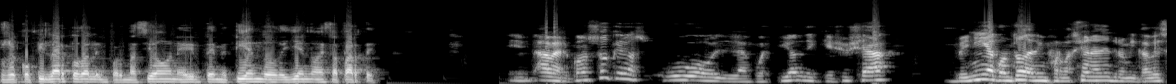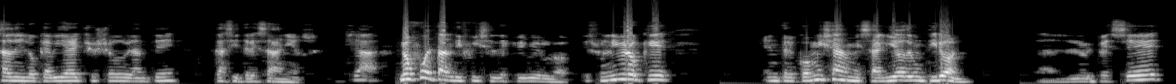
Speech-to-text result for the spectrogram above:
recopilar toda la información e irte metiendo de lleno a esa parte? a ver, con Socceroos hubo la cuestión de que yo ya venía con toda la información adentro de mi cabeza de lo que había hecho yo durante casi tres años ya no fue tan difícil de escribirlo. Es un libro que, entre comillas, me salió de un tirón. Lo empecé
